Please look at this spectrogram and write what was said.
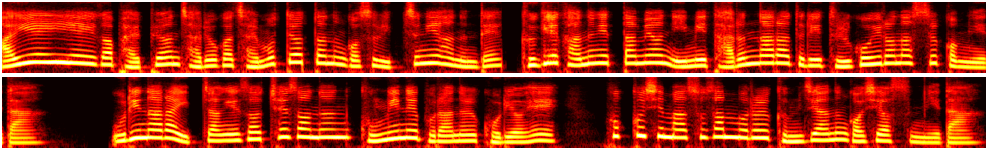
IAEA가 발표한 자료가 잘못되었다는 것을 입증해야 하는데 그게 가능했다면 이미 다른 나라들이 들고 일어났을 겁니다. 우리나라 입장에서 최선은 국민의 불안을 고려해 후쿠시마 수산물을 금지하는 것이었습니다.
